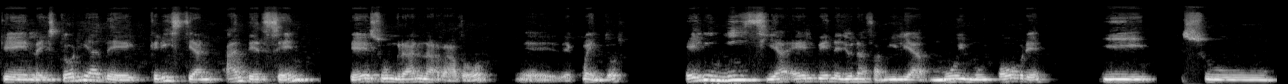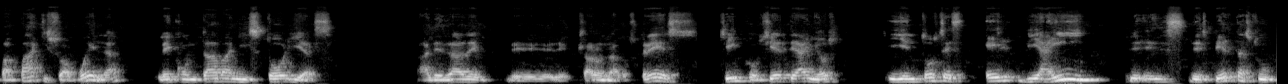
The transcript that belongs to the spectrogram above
que en la historia de Christian Andersen, que es un gran narrador eh, de cuentos, él inicia, él viene de una familia muy, muy pobre y su papá y su abuela le contaban historias a la edad de, de, a los tres, cinco, siete años, y entonces él de ahí despierta su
